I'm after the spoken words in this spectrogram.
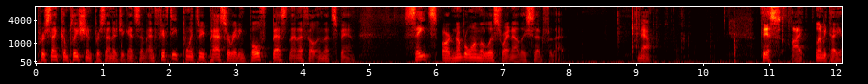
percent completion percentage against him and 50.3 passer rating, both best in the NFL in that span. Saints are number one on the list right now, they said for that. Now, this, I let me tell you,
